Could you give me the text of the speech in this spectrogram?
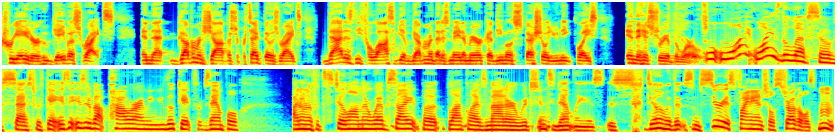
creator who gave us rights and that government's job is to protect those rights. That is the philosophy of government that has made America the most special, unique place in the history of the world. Why why is the left so obsessed with gay? Is it, is it about power? I mean, you look at, for example, I don't know if it's still on their website, but Black Lives Matter, which incidentally is is dealing with some serious financial struggles. Hmm.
